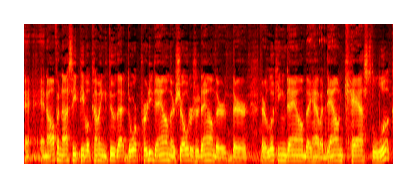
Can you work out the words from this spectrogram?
And often I see people coming through that door pretty down. Their shoulders are down. They're they're they're looking down. They have a downcast look.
